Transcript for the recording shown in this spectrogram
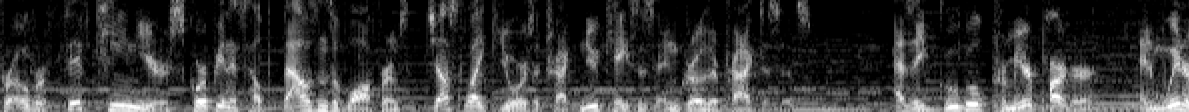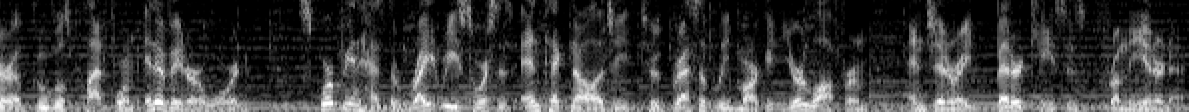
For over 15 years, Scorpion has helped thousands of law firms just like yours attract new cases and grow their practices. As a Google Premier Partner and winner of Google's Platform Innovator Award, Scorpion has the right resources and technology to aggressively market your law firm and generate better cases from the internet.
